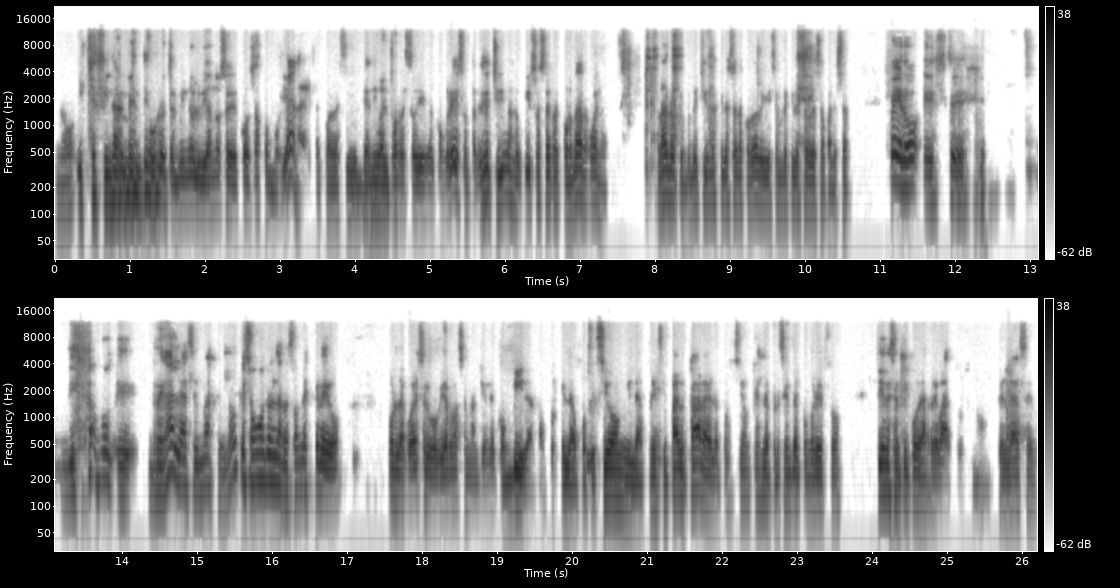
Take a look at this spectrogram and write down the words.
¿no? Y que finalmente uno termina olvidándose de cosas como, ya nadie se acuerda si que Aníbal Torres está en el Congreso. Patricia Chirinos lo quiso hacer recordar, bueno, raro que Patricia Chirinos quiera hacer recordar y siempre quiere hacer desaparecer. Pero, este, digamos, eh, regala esa imagen, ¿no? Que son otras las razones, creo, por las cuales el gobierno se mantiene con vida, ¿no? Porque la oposición y la principal cara de la oposición, que es la presidenta del Congreso, tiene ese tipo de arrebatos, ¿no? Que la hacen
